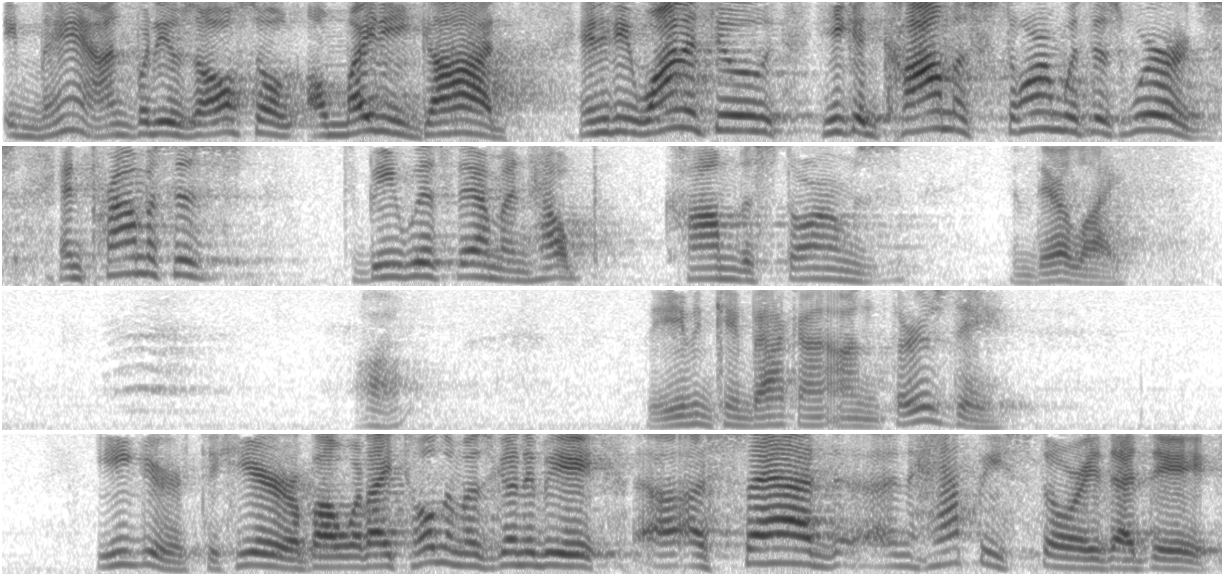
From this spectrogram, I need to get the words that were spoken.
a man, but he was also Almighty God. And if he wanted to, he could calm a storm with his words and promises to be with them and help calm the storms in their life. Well, they even came back on, on Thursday, eager to hear about what I told them was going to be a, a sad and happy story that day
